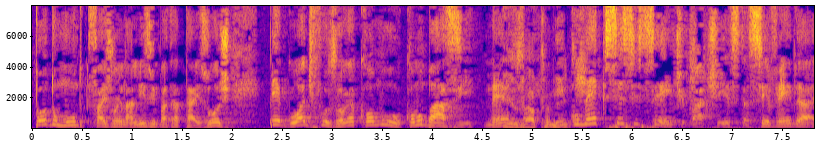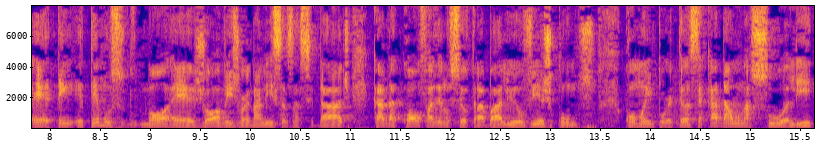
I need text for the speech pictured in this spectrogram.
todo mundo que faz jornalismo em Batatais hoje pegou a difusora como, como base, né? Exatamente. E como é que você se sente, Batista? Você vendo, é, tem- temos nó- é, jovens jornalistas na cidade, cada qual fazendo o seu trabalho, e eu vejo com, com uma importância, cada um na sua ali.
